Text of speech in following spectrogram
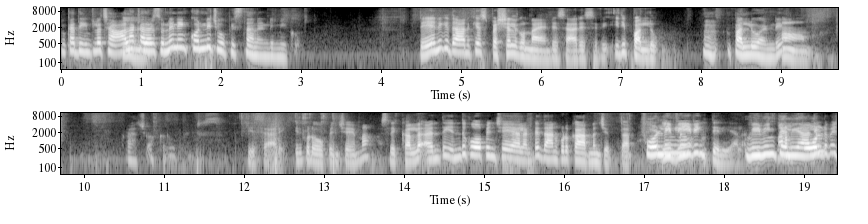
ఇంకా దీంట్లో చాలా కలర్స్ ఉన్నాయి నేను కొన్ని చూపిస్తానండి మీకు. దేనికి దానికే స్పెషల్గా ఉన్నాయండి శారీస్ ఇవి? ఇది పళ్ళు. పళ్ళు అండి. అక్కడ. ఈ శారీ. ఇది కూడా ఓపెన్ చేయమ్మా. అసలు ఈ కలర్ అంతే ఎందుకు ఓపెన్ చేయాలంటే దానికి కూడా కారణం చెప్తాను. లో- వీవింగ్ తెలియాలి. వీవింగ్ తెలియాలి. ఫోల్డ్ మీద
